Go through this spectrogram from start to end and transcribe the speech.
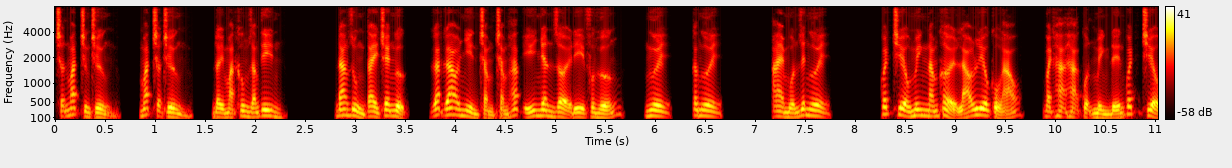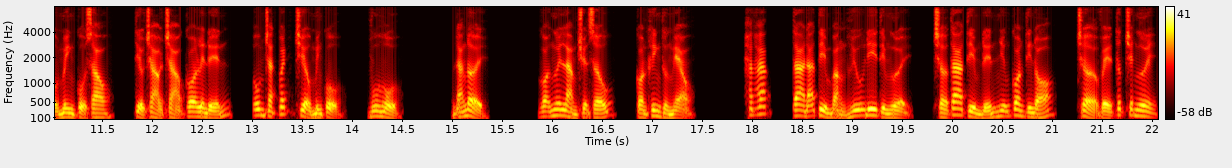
Trận mắt trừng trừng mắt trợn trừng đầy mặt không dám tin. Đang dùng tay che ngực gắt gao nhìn chằm chằm hắc ý nhân rời đi phương hướng ngươi các ngươi ai muốn giết ngươi? Quách triều minh nắm khởi láo liêu cổ áo bạch hạ hạ quận mình đến quách triều minh cổ sau tiểu trào trào co lên đến ôm chặt quách triều minh cổ vu hồ. Đáng đời, gọi ngươi làm chuyện xấu còn khinh thường mèo. Hắc hắc ta đã tìm bằng hữu đi tìm người chờ ta tìm đến những con tin đó trở về tức chết ngươi.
